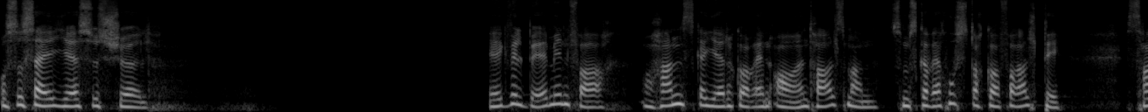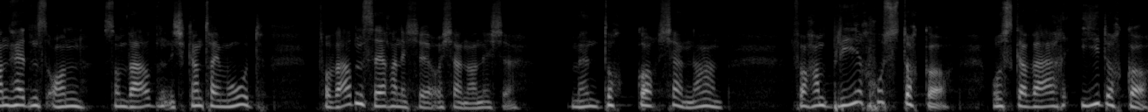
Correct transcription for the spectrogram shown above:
Og så sier Jesus sjøl Jeg vil be min far, og han skal gi dere en annen talsmann, som skal være hos dere for alltid. Sannhetens ånd, som verden ikke kan ta imot. For verden ser han ikke og kjenner han ikke. Men dere kjenner han, for han blir hos dere og skal være i dere.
